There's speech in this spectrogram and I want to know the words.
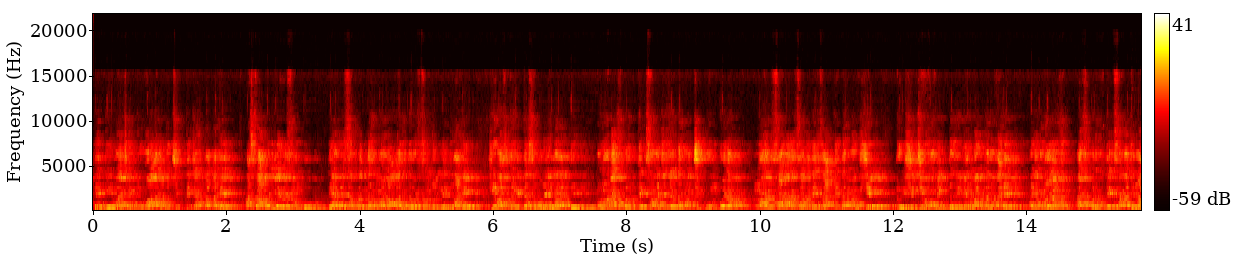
त्या देवाच्या किंवा अद्भुत शक्तीच्या हातात आहेत असं आपण ज्यावेळेस म्हणतो त्यावेळेस आपण धर्माला अर्धवट समजून घेतलं आहे ही वास्तविकता समोर यायला लागते. म्हणून आज प्रत्येक समाजाच्या धर्माची कुंपण माणसा माणसामध्ये जाती धर्माविषयी द्वेषाची भावनिक दरी निर्माण करत आहे. आणि म्हणूनच आज प्रत्येक समाजाला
